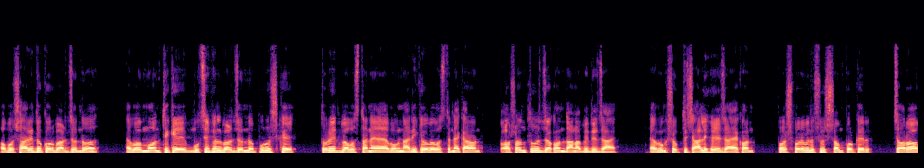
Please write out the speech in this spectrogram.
অপসারিত করবার জন্য এবং মন থেকে মুছে ফেলবার জন্য পুরুষকে তড়িৎ ব্যবস্থা নেয় এবং নারীকেও ব্যবস্থা নেয়, কারণ অসন্তোষ যখন দানা বেঁধে যায় এবং শক্তিশালী হয়ে যায়, এখন পরস্পরের মধ্যে সুসম্পর্কের চরম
